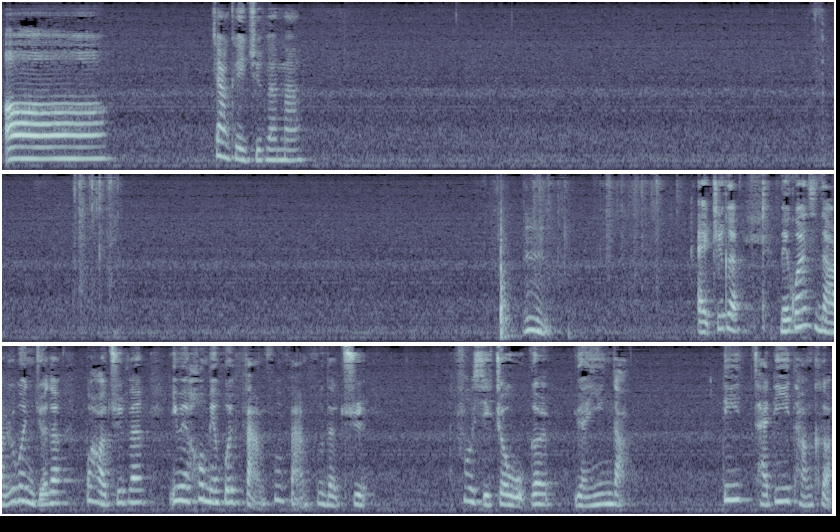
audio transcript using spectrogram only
哦，这样可以区分吗？嗯，哎，这个没关系的。如果你觉得不好区分，因为后面会反复反复的去复习这五个元音的，第一才第一堂课，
